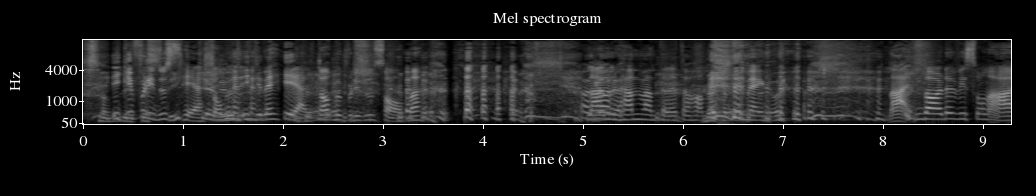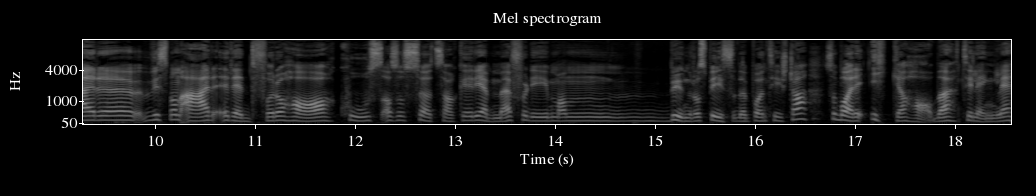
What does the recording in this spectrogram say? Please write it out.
som Ikke fordi du stikk, ser sånn ut, ikke i det hele tatt, men fordi du sa det. Nei, men- du henvendte deg til han, ikke til meg nå. Nei, men da er det hvis man er, eh, hvis man er redd for å ha kos, altså søtsaker hjemme fordi man begynner å spise det på en tirsdag, så bare ikke ha det tilgjengelig.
